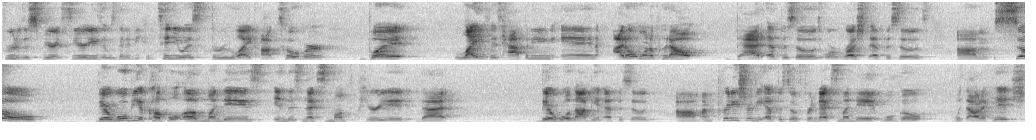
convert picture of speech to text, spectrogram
Fruit of the Spirit series. It was going to be continuous through like October, but life is happening and I don't want to put out bad episodes or rushed episodes. Um, so there will be a couple of Mondays in this next month period that there will not be an episode. Um, I'm pretty sure the episode for next Monday will go without a hitch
